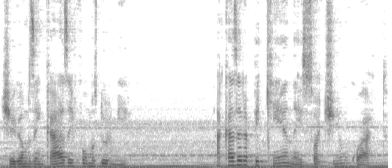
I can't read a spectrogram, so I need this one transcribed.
Chegamos em casa e fomos dormir. A casa era pequena e só tinha um quarto.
